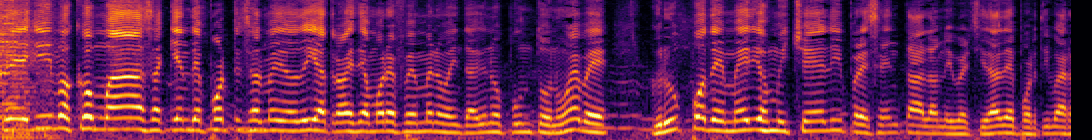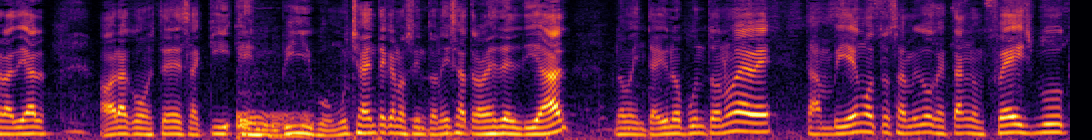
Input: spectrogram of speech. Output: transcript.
Seguimos con más aquí en Deportes al Mediodía a través de Amor FM 91.9. Grupo de Medios Micheli presenta a la Universidad Deportiva Radial. Ahora con ustedes aquí en vivo. Mucha gente que nos sintoniza a través del dial 91.9. También otros amigos que están en Facebook,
